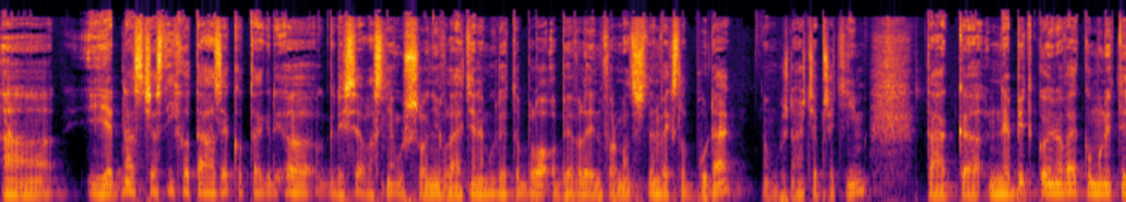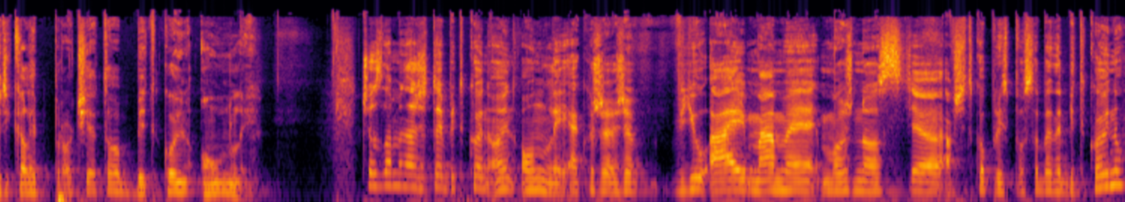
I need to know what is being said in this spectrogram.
A jedna z častých otázek, o té, kdy, když se vlastně už loni v létě, nebo kde to bylo, objevily informace, že ten Vexel bude, no možná ještě předtím, tak nebitcoinové komunity říkali, proč je to Bitcoin only. Čo znamená, že to je Bitcoin only? Akože že v UI máme možnosť e, a všetko prispôsobené Bitcoinu?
